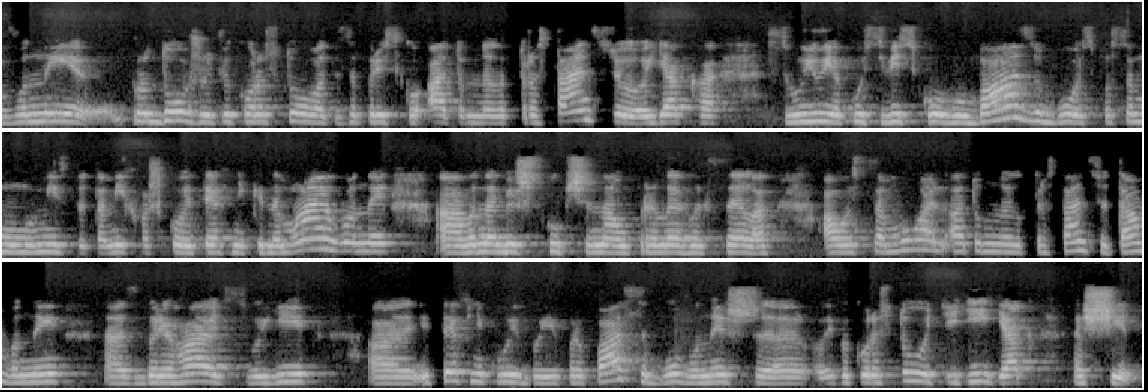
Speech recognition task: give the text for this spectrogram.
вони продовжують використовувати Запорізьку атомну електростанцію як свою якусь військову базу, бо по самому місту там їх важкої техніки немає. Вони вона більш скупчена у прилеглих селах. А ось саму атомну електростанцію там вони зберігають свої. І техніку, і боєприпаси, бо вони ж е, використовують її як щит.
